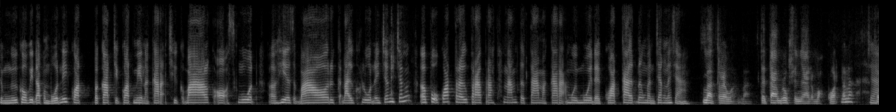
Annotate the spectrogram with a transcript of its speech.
ជំងឺ Covid-19 នេះគាត់ប្រកាសជាគាត់មានអាការៈឈឺក្បាលក្អកស្ងួតហៀសបោឬក្តៅខ្លួនអីចឹងអញ្ចឹងពួកគាត់ត្រូវប្រើប្រាស់ថ្នាំទៅតាមអាការៈមួយមួយដែលគាត់កើតនឹងមិនអញ្ចឹងណាចា៎ បាទត្រូវបាទទៅតាមរោគសញ្ញារបស់គាត់ណាណាតែ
